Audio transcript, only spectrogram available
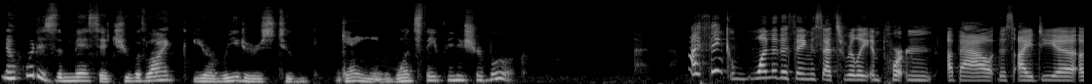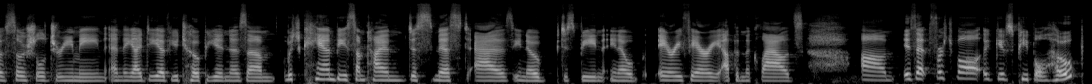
Now what is the message you would like your readers to gain once they finish your book I think one of the things that's really important about this idea of social dreaming and the idea of utopianism, which can be sometimes dismissed as, you know, just being, you know, airy fairy up in the clouds, um, is that first of all, it gives people hope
